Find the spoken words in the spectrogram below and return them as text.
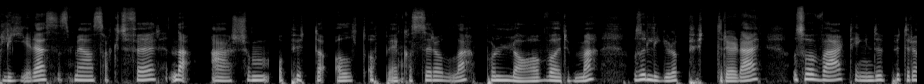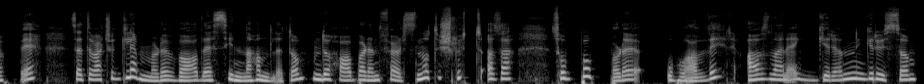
blir det, som jeg har sagt før, det er som å putte alt oppi en kasserolle på lav varme, og så ligger du og putrer der, og så hver ting du putter oppi, så etter hvert så glemmer du hva det sinnet handlet om, men du har bare den følelsen, og til slutt, altså, så bobler det over av sånn der grønn, grusom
